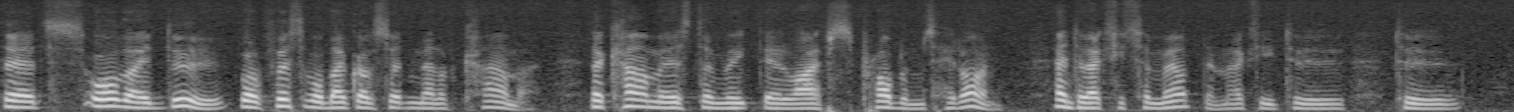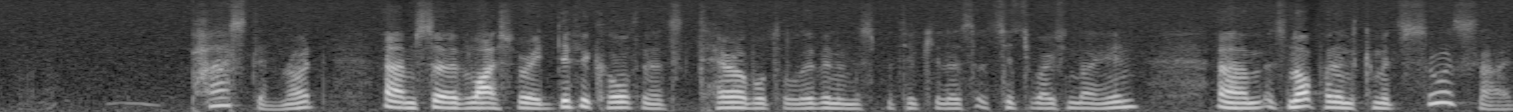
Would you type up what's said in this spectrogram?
that's all they do. Well, first of all, they've got a certain amount of karma. The karma is to meet their life's problems head on and to actually surmount them, actually to to pass them, right? Um, so if life's very difficult and it's terrible to live in in this particular situation they're in, um, it's not for them to commit suicide.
